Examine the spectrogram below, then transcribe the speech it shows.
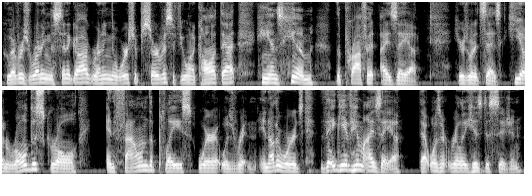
Whoever's running the synagogue, running the worship service, if you want to call it that, hands him the prophet Isaiah. Here's what it says He unrolled the scroll and found the place where it was written. In other words, they give him Isaiah, That wasn't really his decision.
